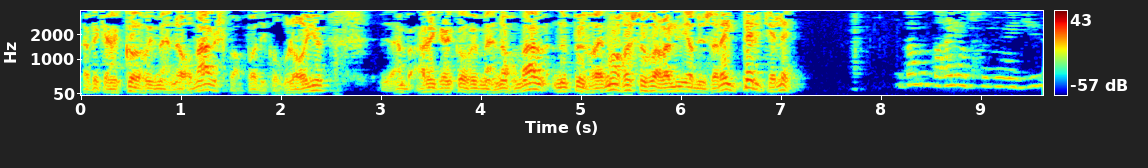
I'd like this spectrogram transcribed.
avec un corps humain normal, je ne parle pas des corps glorieux, avec un corps humain normal, ne peut vraiment recevoir la lumière du soleil telle qu'elle est. Pareil entre nous et Dieu,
